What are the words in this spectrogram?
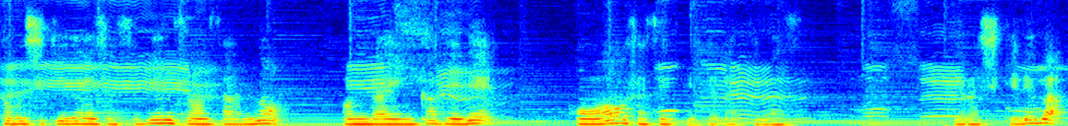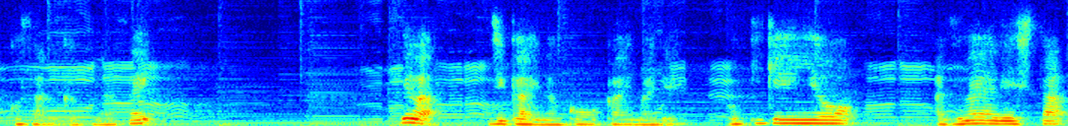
株式会社スベンソンさんのオンラインカフェで講話をさせていただきます。よろしければご参加ください。では次回の公開までごきげんよう。あずまやでした。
